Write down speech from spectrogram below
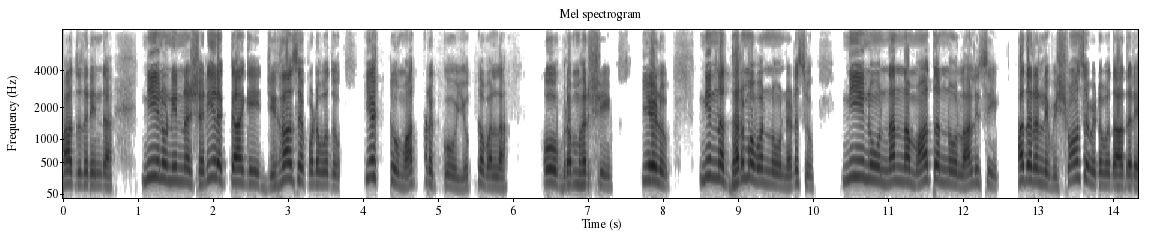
ಆದುದರಿಂದ ನೀನು ನಿನ್ನ ಶರೀರಕ್ಕಾಗಿ ಜಿಹಾಸೆ ಪಡುವುದು ಎಷ್ಟು ಮಾತ್ರಕ್ಕೂ ಯುಕ್ತವಲ್ಲ. ಓ ಬ್ರಹ್ಮರ್ಷಿ, ಏಳು, ನಿನ್ನ ಧರ್ಮವನ್ನು ನಡೆಸು. ನೀನು ನನ್ನ ಮಾತನ್ನು ಲಾಲಿಸಿ. ಅದರಲ್ಲಿ ವಿಶ್ವಾಸವಿಡುವುದಾದರೆ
